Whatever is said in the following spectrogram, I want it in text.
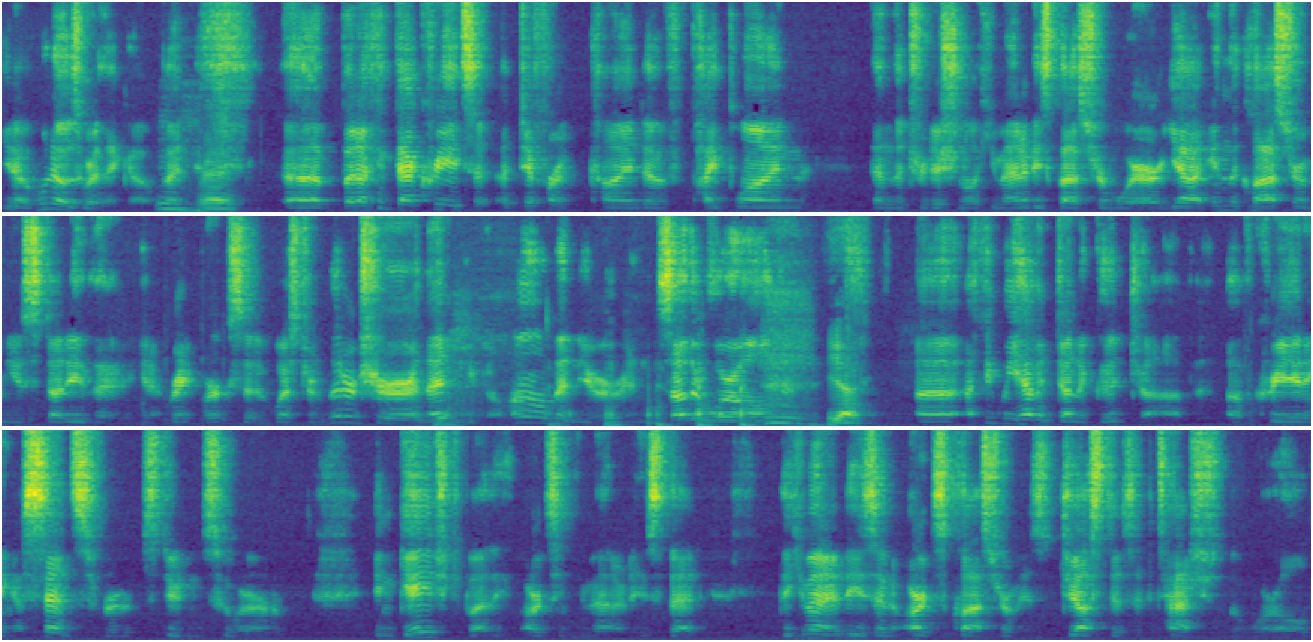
you know who knows where they go. But Mhm. Right. uh, but I think that creates a, a different kind of pipeline than the traditional humanities classroom, where yeah, in the classroom you study the you know great works of Western literature, and then you go home and you're in this other world. Yeah. Uh, I think we haven't done a good job of creating a sense for students who are engaged by the arts and humanities that the humanities and arts classroom is just as attached to the world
